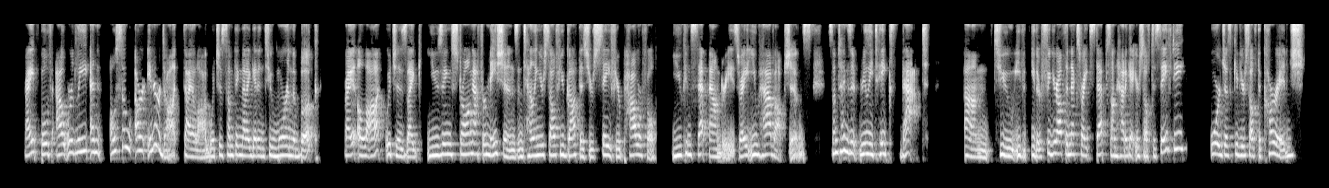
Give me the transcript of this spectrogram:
right? Both outwardly and also our inner dot dialogue, which is something that I get into more in the book, right? A lot, which is like using strong affirmations and telling yourself you got this, you're safe, you're powerful. You can set boundaries, right? You have options. Sometimes it really takes that um, to either figure out the next right steps on how to get yourself to safety or just give yourself the courage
